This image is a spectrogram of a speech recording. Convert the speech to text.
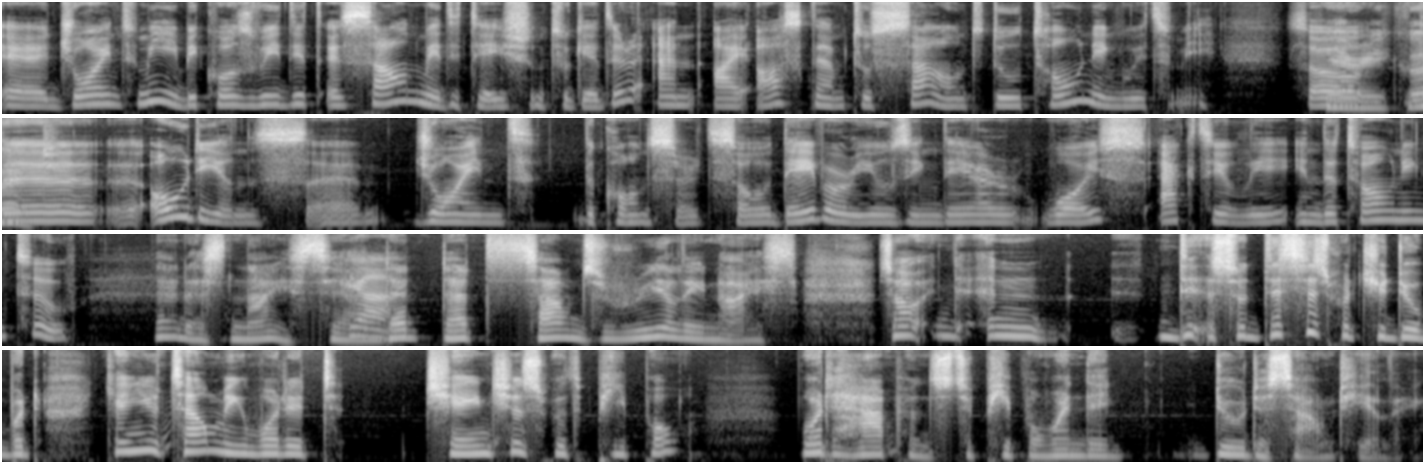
uh, joined me because we did a sound meditation together, and I asked them to sound, do toning with me. So the uh, audience uh, joined the concert, so they were using their voice actively in the toning too. That is nice. Yeah, Yeah. that that sounds really nice. So and so this is what you do, but can you tell me what it changes with people? What happens to people when they do the sound healing?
